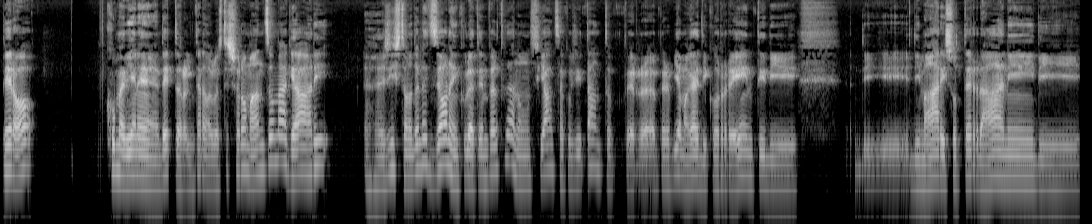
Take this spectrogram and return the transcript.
Però, come viene detto all'interno dello stesso romanzo, magari eh, esistono delle zone in cui la temperatura non si alza così tanto per, per via magari di correnti, di, di, di mari sotterranei, di,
